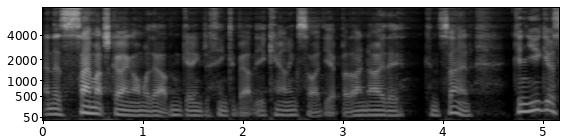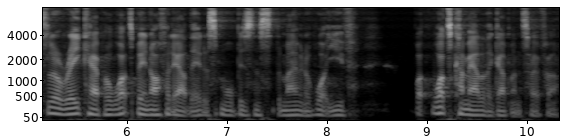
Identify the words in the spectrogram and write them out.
And there's so much going on without them getting to think about the accounting side yet, but I know they're concerned. Can you give us a little recap of what's been offered out there to small business at the moment of what you've what, what's come out of the government so far?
